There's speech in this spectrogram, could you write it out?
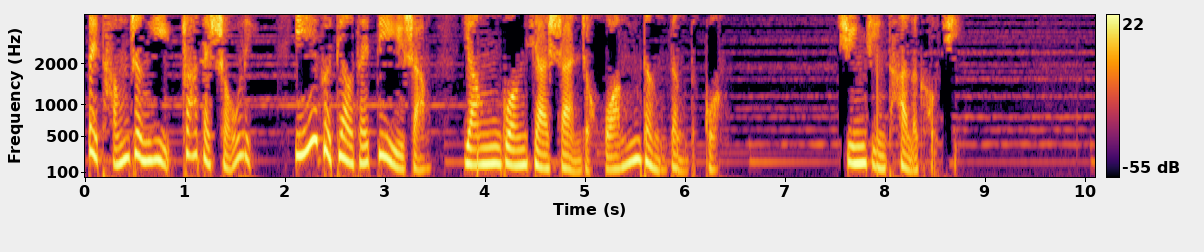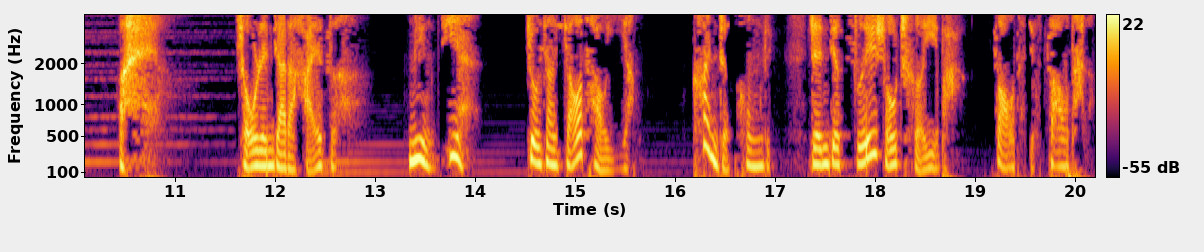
被唐正义抓在手里，一个掉在地上，阳光下闪着黄澄澄的光。军警叹了口气：“哎呀，穷人家的孩子命贱，就像小草一样，看着葱绿，人家随手扯一把，糟蹋就糟蹋了。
